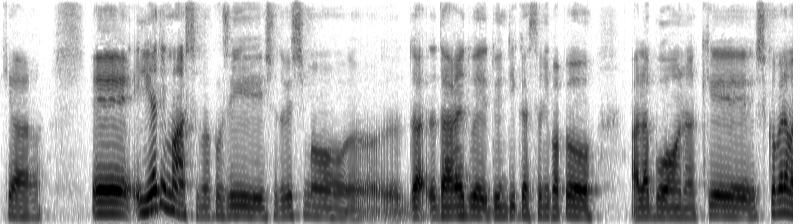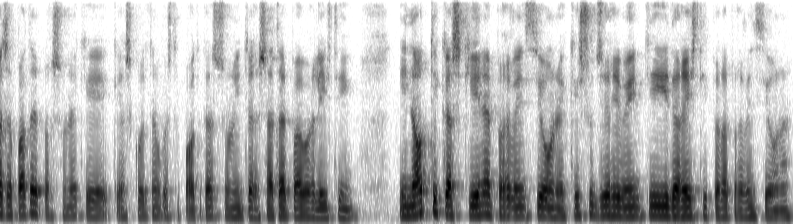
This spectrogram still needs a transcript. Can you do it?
Chiaro. E in linea di massima, così se dovessimo eh, da- dare due, due indicazioni proprio alla buona, che siccome la maggior parte delle persone che, che ascoltano questo podcast sono interessate al powerlifting, in ottica schiena e prevenzione, che suggerimenti daresti per la prevenzione?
